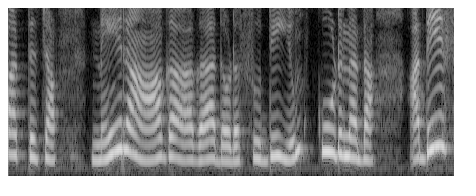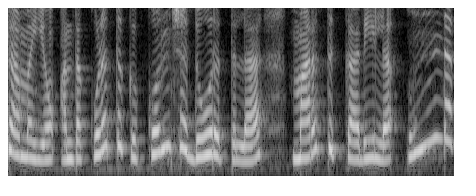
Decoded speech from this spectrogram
பார்த்துச்சான் நேரம் ஆக ஆக அதோட சுதியும் கூடுனதான் அதே சமயம் அந்த குளத்துக்கு கொஞ்சம் தூரத்தில் மரத்துக்கு அடியில் உண்ட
